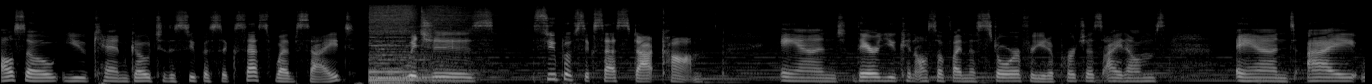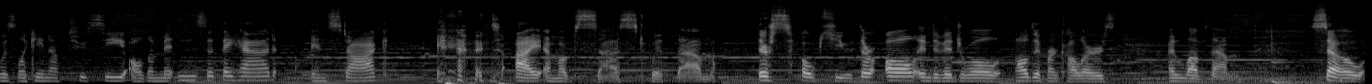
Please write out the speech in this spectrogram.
Also, you can go to the Soup of Success website, which is soupofsuccess.com. And there you can also find the store for you to purchase items. And I was lucky enough to see all the mittens that they had in stock. And I am obsessed with them. They're so cute. They're all individual, all different colors. I love them. So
